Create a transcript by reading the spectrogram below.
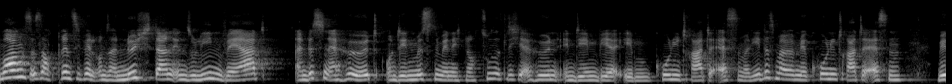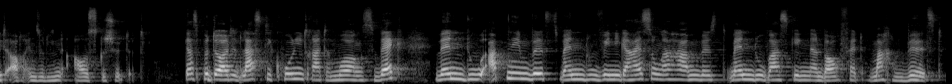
Morgens ist auch prinzipiell unser nüchtern Insulinwert ein bisschen erhöht und den müssen wir nicht noch zusätzlich erhöhen, indem wir eben Kohlenhydrate essen, weil jedes Mal, wenn wir Kohlenhydrate essen, wird auch Insulin ausgeschüttet. Das bedeutet, lass die Kohlenhydrate morgens weg, wenn du abnehmen willst, wenn du weniger Heißhunger haben willst, wenn du was gegen dein Bauchfett machen willst.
